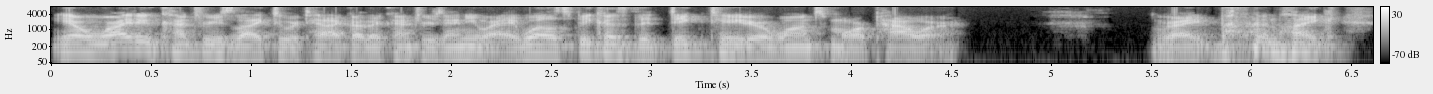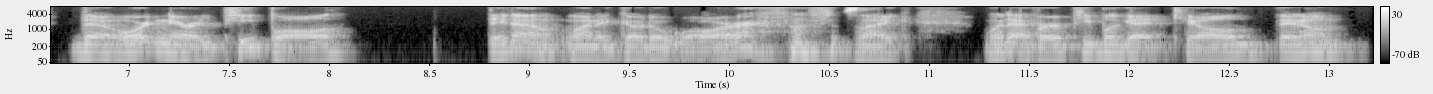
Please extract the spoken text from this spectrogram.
you know, why do countries like to attack other countries anyway? Well, it's because the dictator wants more power, right? But like the ordinary people, they don't want to go to war. it's like whatever, people get killed. They don't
